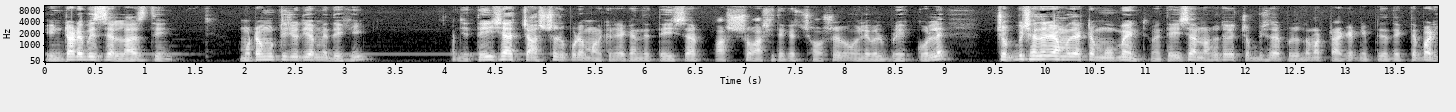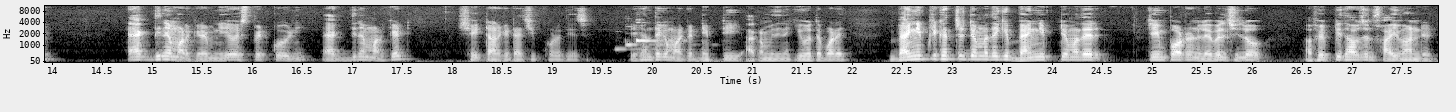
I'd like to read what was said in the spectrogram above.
ইন্টারডে বেসিসের লাস্ট দিন, মোটামুটি যদি আপনি দেখি যে তেইশ হাজার চারশোর উপরে মার্কেটে এখান থেকে তেইশ হাজার পাঁচশো আশি থেকে ছশো এবং এই লেভেল ব্রেক করলে চব্বিশ হাজারে আমাদের একটা মুভমেন্ট মানে তেইশ হাজার নশো থেকে চব্বিশ হাজার পর্যন্ত আমরা টার্গেট নিফটিতে দেখতে পারি। একদিনে মার্কেট আমি নিজেও এক্সপেক্ট করিনি, একদিনে মার্কেট সেই টার্গেট অ্যাচিভ করে দিয়েছে। এখান থেকে মার্কেট নিফটি আগামী দিনে কী হতে পারে? ব্যাঙ্ক নিফটির ক্ষেত্রে যদি আমরা দেখি ব্যাঙ্ক নিফটি আমাদের যে ইম্পর্টেন্ট লেভেল ছিল fifty thousand five hundred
